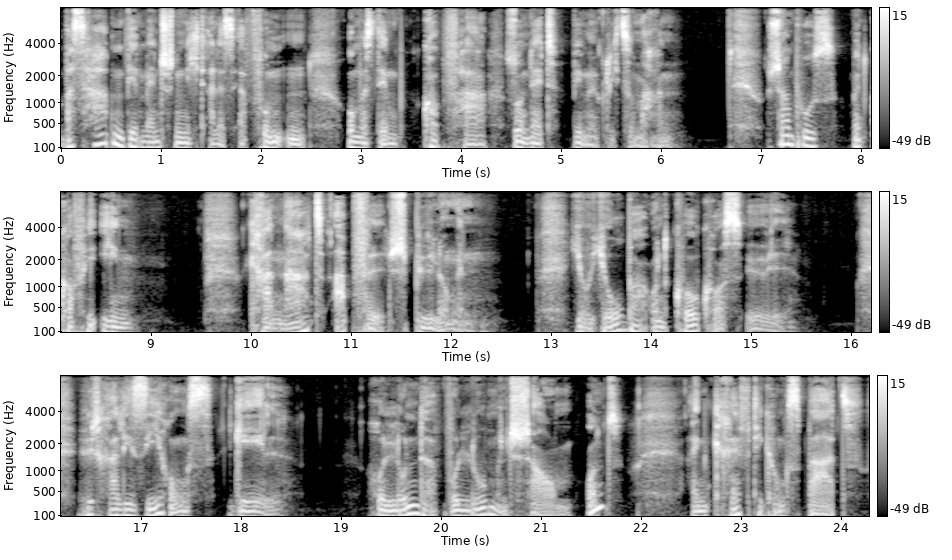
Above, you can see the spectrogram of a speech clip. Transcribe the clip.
Was haben wir Menschen nicht alles erfunden, um es dem Kopfhaar so nett wie möglich zu machen? Shampoos mit Koffein, Granatapfelspülungen, Jojoba und Kokosöl, Hydralisierungsgel, Holunder Volumenschaum und ein Kräftigungsbad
